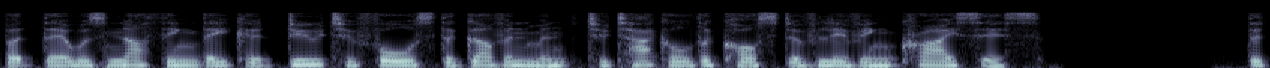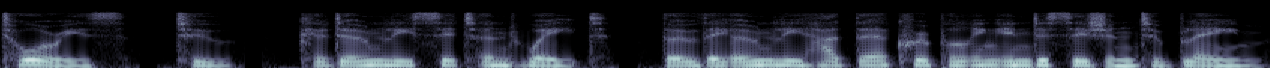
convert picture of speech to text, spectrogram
but there was nothing they could do to force the government to tackle the cost of living crisis. The Tories, too, could only sit and wait, though they only had their crippling indecision to blame.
